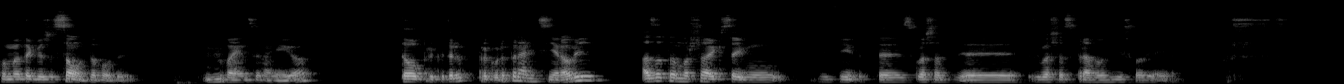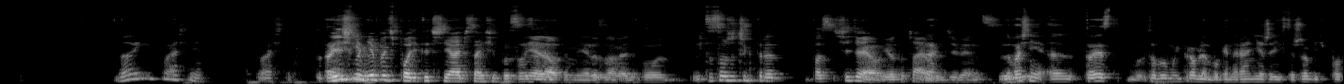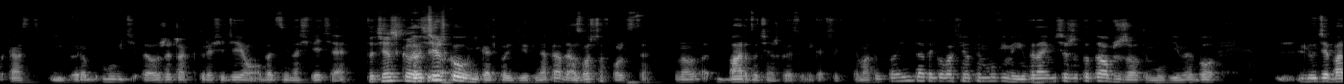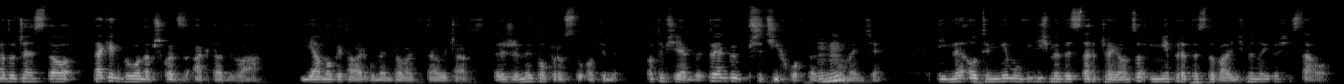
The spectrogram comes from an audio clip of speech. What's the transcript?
pomimo tego, że są dowody Mhm. wpływające na niego, to prokurator, prokuratura nic nie robi, a za to marszałek Sejmu w, w, w, zgłasza, zgłasza sprawę o zniesławienie. No i właśnie, właśnie. To tak Mieliśmy nie- być politycznie, ale czasami się po prostu nie tak. da o tym nie rozmawiać, bo to są rzeczy, które was się dzieją i otaczają Tak. ludzi, więc... No właśnie, e, to jest, to był mój problem, bo generalnie jeżeli chcesz robić podcast i rob, mówić o rzeczach, które się dzieją obecnie na świecie, To ciężko... to ci- ciężko unikać polityki, naprawdę, a zwłaszcza w Polsce. No, Bardzo ciężko jest unikać takich tematów, no i dlatego właśnie o tym mówimy i wydaje mi się, że to dobrze, że o tym mówimy, bo ludzie bardzo często, tak jak było na przykład z Akta 2, i ja mogę to argumentować cały czas, że my po prostu o tym, o tym się jakby, to jakby przycichło w pewnym Mhm. momencie. I my o tym nie mówiliśmy wystarczająco i nie protestowaliśmy, no i to się stało.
